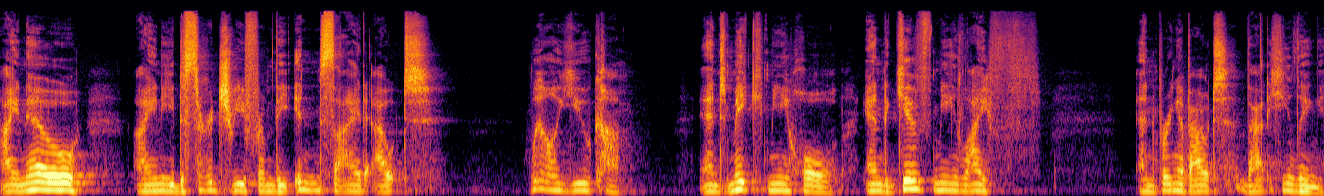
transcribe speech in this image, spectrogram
I know I need surgery from the inside out. Will you come? and make me whole and give me life and bring about that healing.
